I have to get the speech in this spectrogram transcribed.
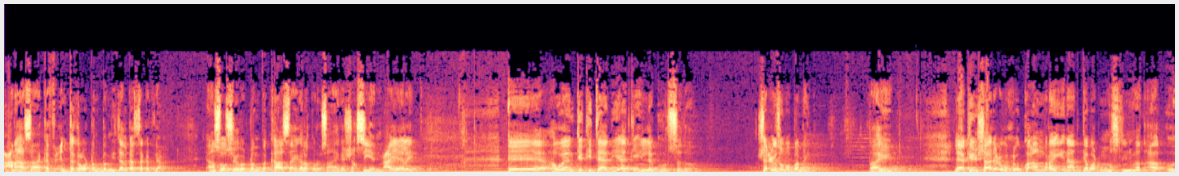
macnahaasana ka inta kaleo dhan ba misaalkaasa ka fiican aan soo sheego dhan ba kaasa igala quruxsan aniga shaksiyan maxaa yeelay haweenka kitaabiyaadka in la guursado sharcigu sooma banayn ayib laakiin shaaricu wuxuu ku amray inaad gabadh muslimad ah oo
